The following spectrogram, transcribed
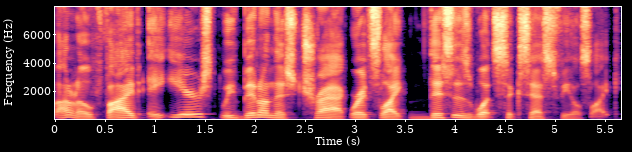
I don't know, five, eight years, we've been on this track where it's like, this is what success feels like.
